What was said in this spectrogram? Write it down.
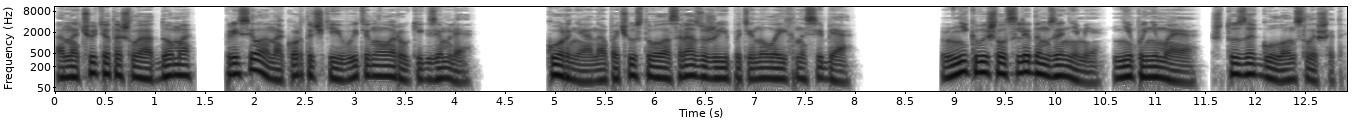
она чуть отошла от дома Присела на корточки и вытянула руки к земле. Корни она почувствовала сразу же и потянула их на себя. Ник вышел следом за ними, не понимая, что за гул он слышит.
